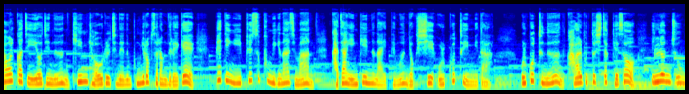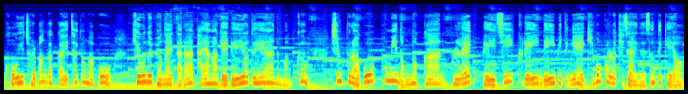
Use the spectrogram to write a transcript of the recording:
(4월까지) 이어지는 긴 겨울을 지내는 북유럽 사람들에게 패딩이 필수품이긴 하지만 가장 인기 있는 아이템은 역시 울코트입니다. 울코트는 가을부터 시작해서 1년 중 거의 절반 가까이 착용하고 기온의 변화에 따라 다양하게 레이어드 해야 하는 만큼 심플하고 폼이 넉넉한 블랙, 베이지, 그레이, 네이비 등의 기본 컬러 디자인을 선택해요.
